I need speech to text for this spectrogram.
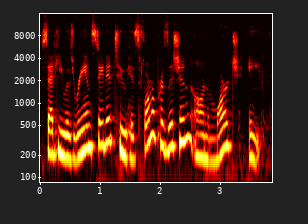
said he was reinstated to his former position on March 8th.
